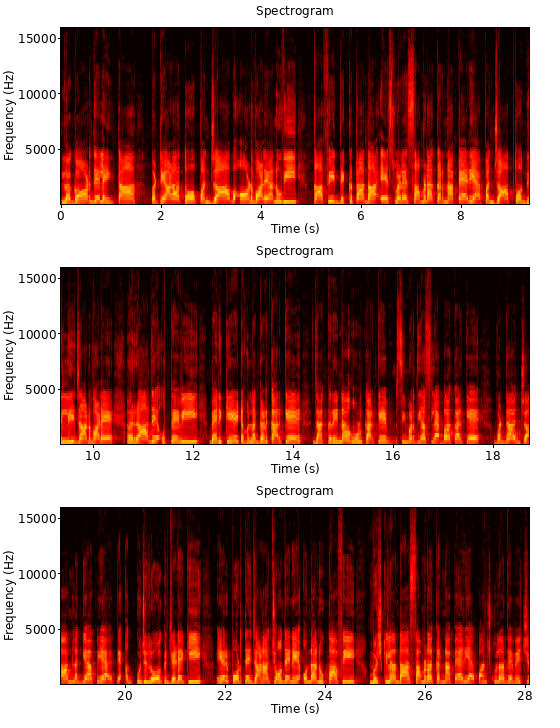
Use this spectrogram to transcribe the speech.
ਲਗਾਉਣ ਦੇ ਲਈ ਤਾਂ ਪਟਿਆਲਾ ਤੋਂ ਪੰਜਾਬ ਆਉਣ ਵਾਲਿਆਂ ਨੂੰ ਵੀ ਕਾਫੀ ਦਿੱਕਤਾਂ ਦਾ ਇਸ ਵੇਲੇ ਸਾਹਮਣਾ ਕਰਨਾ ਪੈ ਰਿਹਾ ਹੈ। ਪੰਜਾਬ ਤੋਂ ਦਿੱਲੀ ਜਾਣ ਵਾਲੇ ਰਾਹ ਦੇ ਉੱਤੇ ਵੀ ਬੈਰੀਕੇਡ ਲੱਗਣ ਕਰਕੇ ਜਾਂ ਕਰੇਨਾ ਹੋਣ ਕਰਕੇ ਸੀਮਟ ਦੀਆਂ ਸਲੈਬਾਂ ਕਰਕੇ ਵੱਡਾ ਜਾਮ ਲੱਗਿਆ ਪਿਆ ਹੈ ਤੇ ਕੁਝ ਲੋਕ ਜਿਹੜੇ ਕਿ 에ਅਰਪੋਰਟ ਤੇ ਜਾਣਾ ਚਾਹੁੰਦੇ ਨੇ, ਉਹਨਾਂ ਨੂੰ ਕਾਫੀ ਮੁਸ਼ਕਿਲਾਂ ਦਾ ਸਾਹਮਣਾ ਕਰਨਾ ਪੈ ਰਿਹਾ ਹੈ। ਪੰਚਕੂਲਾ ਦੇ ਵਿੱਚ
